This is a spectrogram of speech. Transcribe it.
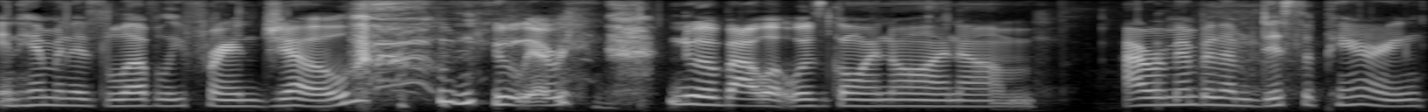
And him and his lovely friend Joe, who knew every knew about what was going on. Um, I remember them disappearing,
